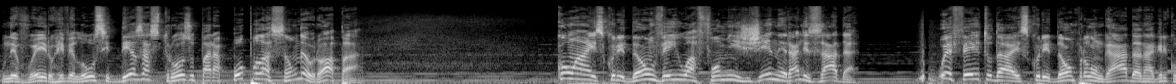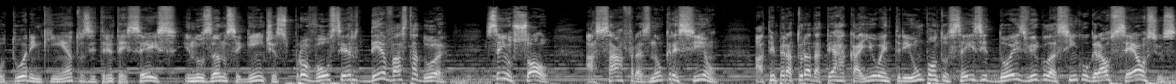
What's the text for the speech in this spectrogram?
O nevoeiro revelou-se desastroso para a população da Europa. Com a escuridão veio a fome generalizada. O efeito da escuridão prolongada na agricultura em 536 e nos anos seguintes provou ser devastador. Sem o sol, as safras não cresciam, a temperatura da Terra caiu entre 1,6 e 2,5 graus Celsius,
